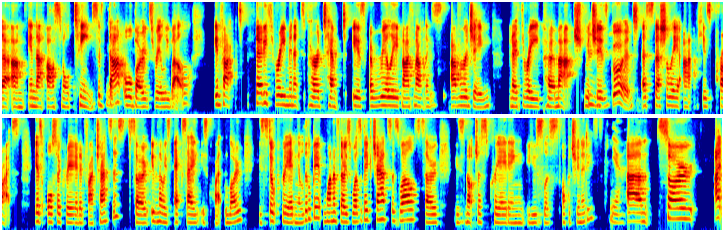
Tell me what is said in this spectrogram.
that um, in that Arsenal team. So yeah. that all bodes really well. In fact, 33 minutes per attempt is a really nice amount. He's averaging, you know, three per match, which mm-hmm. is good, especially at his price. He has also created five chances. So even though his XA is quite low, he's still creating a little bit. One of those was a big chance as well. So he's not just creating useless opportunities. Yeah. Um, so I,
